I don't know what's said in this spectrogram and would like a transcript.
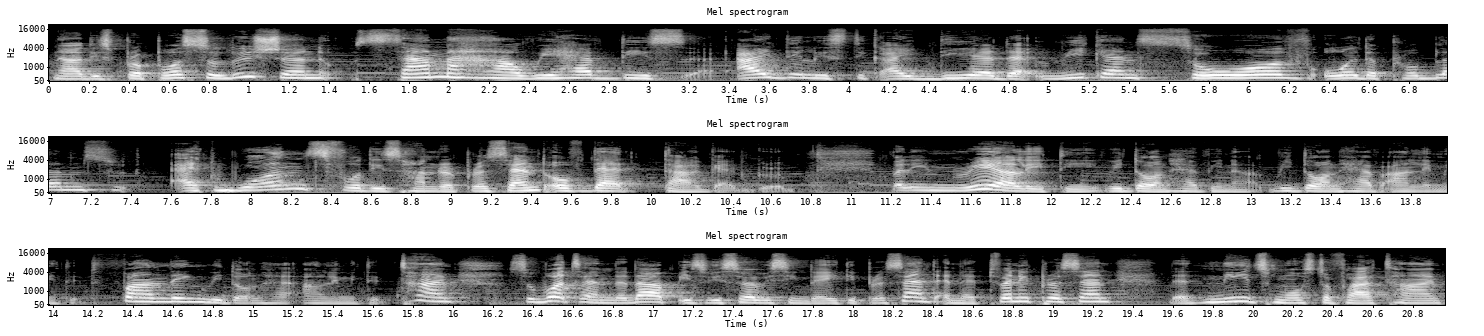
Now, this proposed solution, somehow we have this idealistic idea that we can solve all the problems at once for this 100% of that target group. But in reality, we don't have enough. We don't have unlimited funding. We don't have unlimited time. So what's ended up is we're servicing the 80% and the 20% that needs most of our time,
